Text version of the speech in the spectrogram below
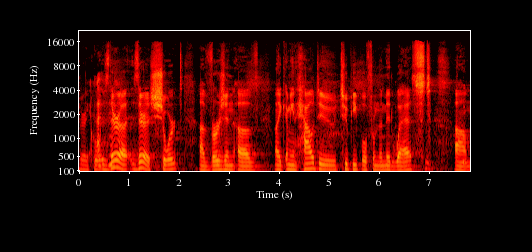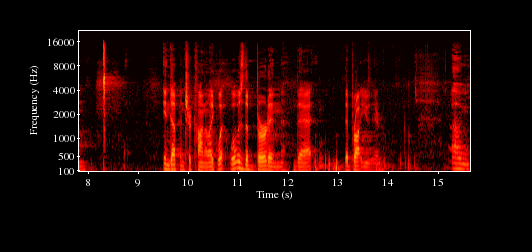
Very cool. Is there a, is there a short uh, version of, like, I mean, how do two people from the Midwest, um, end up in Turkana? Like, what, what was the burden that, that brought you there? Um,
